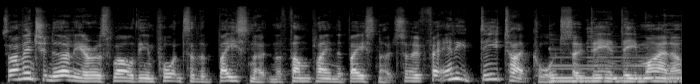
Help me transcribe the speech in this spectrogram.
So I mentioned earlier as well the importance of the bass note and the thumb playing the bass note. So for any D-type chord, so D and D minor,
